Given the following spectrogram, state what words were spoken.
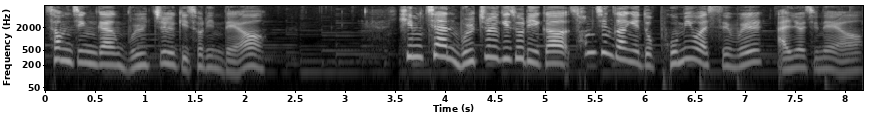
섬진강 물줄기 소리인데요. 힘찬 물줄기 소리가 섬진강에도 봄이 왔음을 알려주네요.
